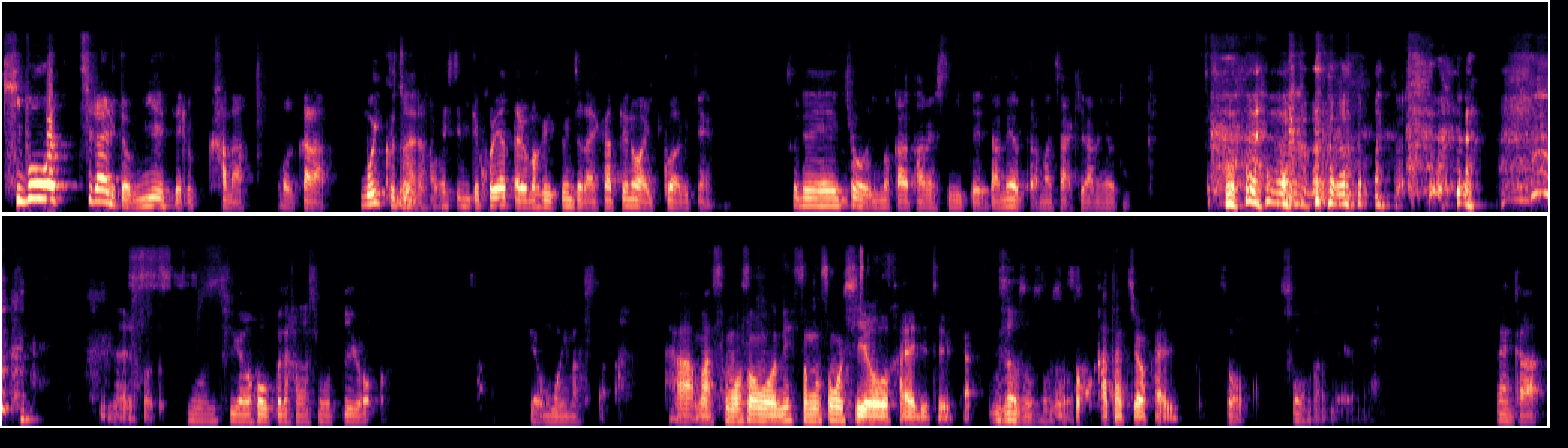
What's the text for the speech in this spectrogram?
希望はちらりと見えてるかな。わからん。もう一個ちょっと試してみて、これやったらうまくいくんじゃないかっていうのは一個あるけん。それ、今日今から試してみて、ダメだったらまじ諦めようと思って。なるほど。もう違う方向で話持っていこうって思いました。ああ、まあそもそもね、そもそも仕様を変えるというか、そうそうそうそうそもそ。も形を変える。そう、そうなんだよね。なんか、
